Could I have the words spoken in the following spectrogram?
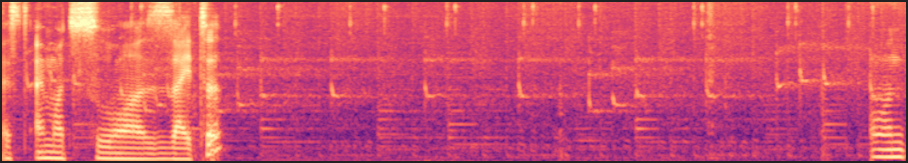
Heißt einmal zur Seite. Und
